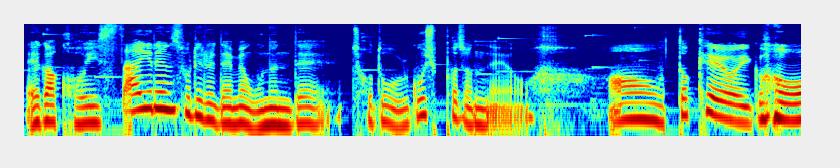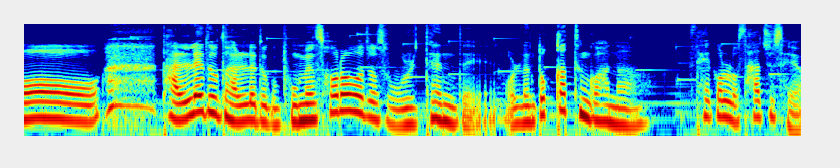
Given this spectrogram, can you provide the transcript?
애가 거의 사이렌 소리를 내며 우는데 저도 울고 싶어졌네요. 아, 어떡해요, 이거. 달래도 달래도 보면 서러워져서 울 텐데. 얼른 똑같은 거 하나 새 걸로 사주세요.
